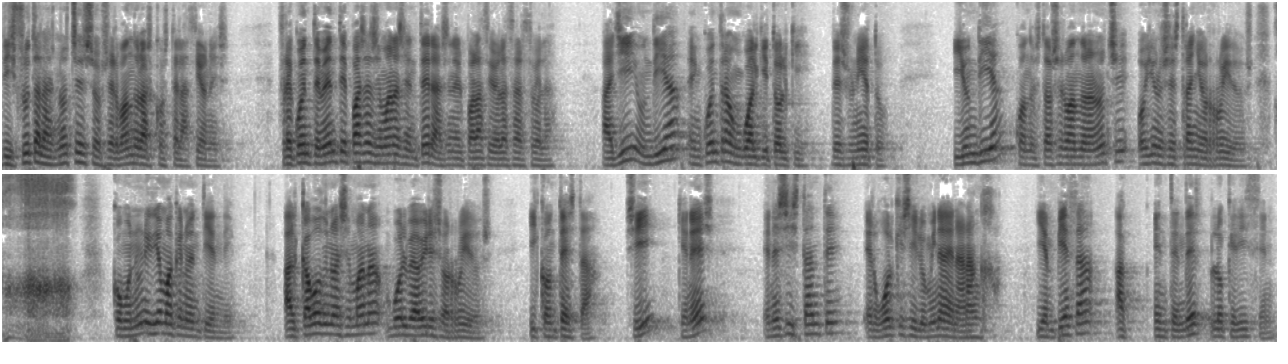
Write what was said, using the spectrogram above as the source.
disfruta las noches observando las constelaciones. Frecuentemente pasa semanas enteras en el Palacio de la Zarzuela. Allí, un día, encuentra un walkie-talkie de su nieto. Y un día, cuando está observando la noche, oye unos extraños ruidos, como en un idioma que no entiende. Al cabo de una semana vuelve a oír esos ruidos y contesta, ¿sí? ¿Quién es? En ese instante el walkie se ilumina de naranja y empieza a entender lo que dicen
